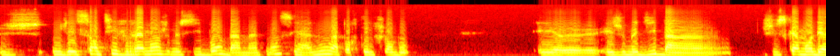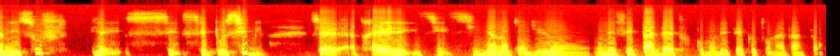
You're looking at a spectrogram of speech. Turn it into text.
j'ai senti vraiment, je me suis dit, bon, ben, maintenant c'est à nous à porter le flambeau. Et, euh, et je me dis, ben, jusqu'à mon dernier souffle, c'est possible. Après, si, bien entendu, on n'essaie pas d'être comme on était quand on a 20 ans,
